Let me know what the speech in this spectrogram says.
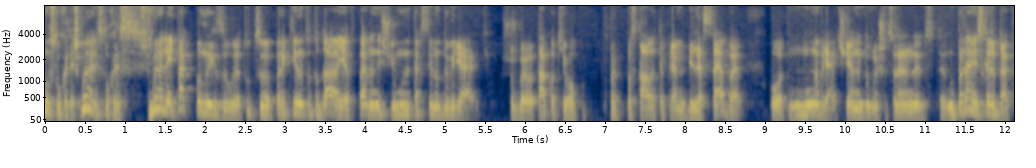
Ну, слухайте, Шмигаля, слухайте, Шмигаля і так понизили. Тут е, перекинути туди, я впевнений, що йому не так сильно довіряють, щоб отак от його поставити прямо біля себе. От навряд чи я не думаю, що це не, не це- ну принаймні, скажімо так,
